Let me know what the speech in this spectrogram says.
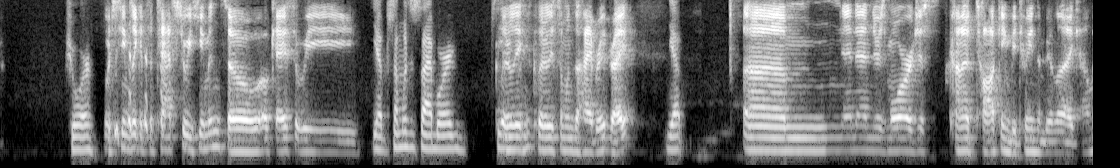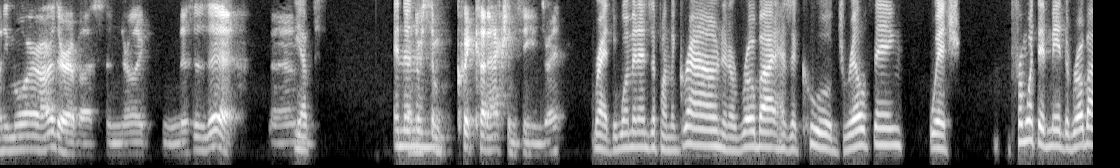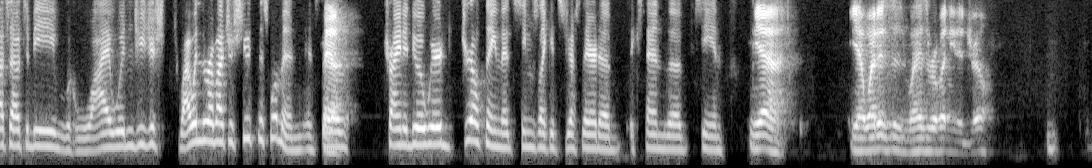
Sure. which seems like it's attached to a human. So okay, so we Yep. Someone's a cyborg. clearly seemingly. clearly someone's a hybrid, right? Yep. Um, and then there's more just kind of talking between them, being like, "How many more are there of us?" And they're like, "This is it." And Yep. And then then there's the, some quick cut action scenes, right? right. The woman ends up on the ground, and a robot has a cool drill thing, which. From what they've made the robots out to be, why wouldn't you just? Why wouldn't the robot just shoot this woman instead Yeah. of trying to do a weird drill thing that seems like it's just there to extend the scene? Yeah, yeah. Why does it, why does the robot need a drill?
